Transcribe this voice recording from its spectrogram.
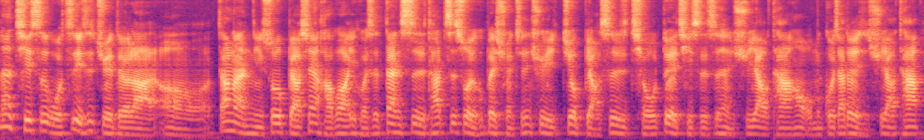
那其实我自己是觉得啦，呃，当然你说表现好不好一回事，但是他之所以会被选进去，就表示球队其实是很需要他哈，我们国家队很需要他。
